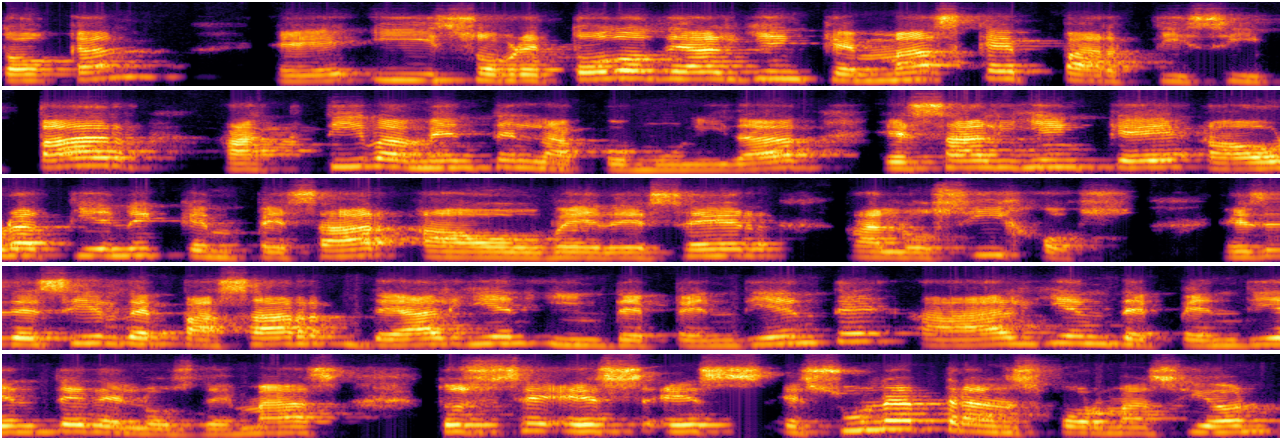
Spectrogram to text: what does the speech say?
tocan eh, y sobre todo de alguien que más que participar activamente en la comunidad, es alguien que ahora tiene que empezar a obedecer a los hijos, es decir, de pasar de alguien independiente a alguien dependiente de los demás. Entonces, es, es, es una transformación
